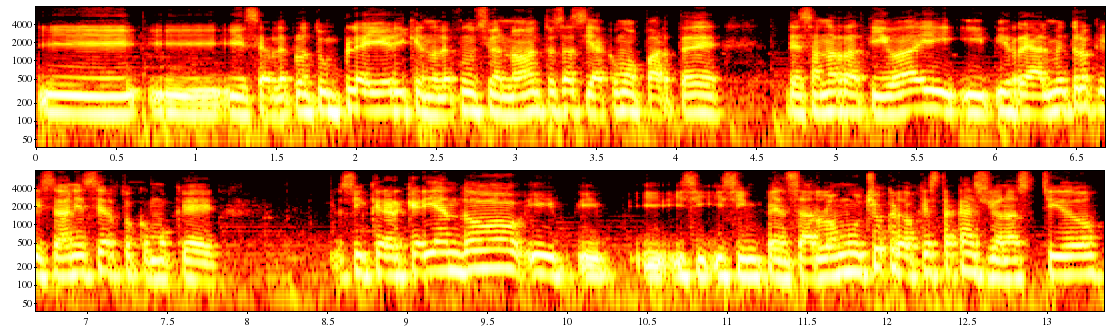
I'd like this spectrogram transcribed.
y, ser de pronto un player y que no le funcionó, entonces hacía como parte de, esa narrativa y, realmente lo que dice Dani es cierto, como que sin querer queriendo y, sin pensarlo mucho, creo que esta canción ha sido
